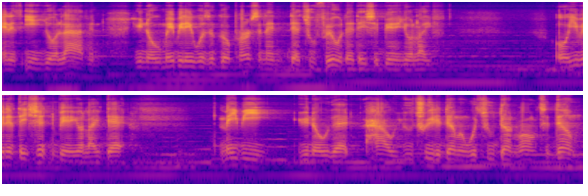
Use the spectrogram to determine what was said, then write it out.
and it's eating you alive and you know maybe they was a good person and that you feel that they should be in your life or even if they shouldn't be in your life that maybe you know that how you treated them and what you done wrong to them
